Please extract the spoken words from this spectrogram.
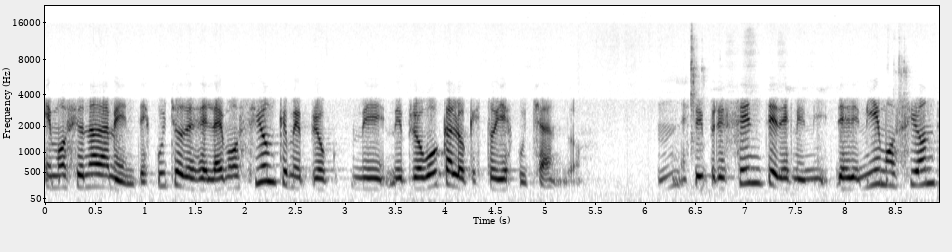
emocionadamente, escucho desde la emoción que me, me, provoca lo que estoy escuchando. ¿Mm? Estoy presente desde mi, desde mi emoción,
